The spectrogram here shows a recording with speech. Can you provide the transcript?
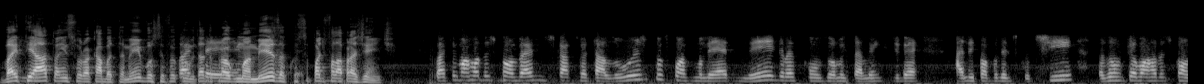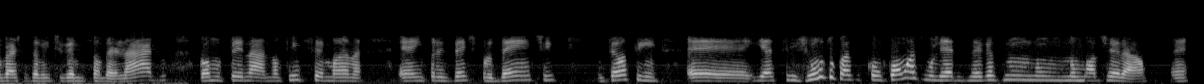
vai ter ato aí em Sorocaba também? Você foi convidado para alguma mesa? Você pode falar para a gente? Vai ter uma roda de conversa de casos metalúrgicos com as mulheres negras, com os homens também que tiver ali para poder discutir. Nós vamos ter uma roda de conversa também tivemos em São Bernardo. Vamos ter na, no fim de semana é, em Presidente Prudente. Então, assim, é, e assim, junto com as, com, com as mulheres negras no, no, no, modo geral. Né?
